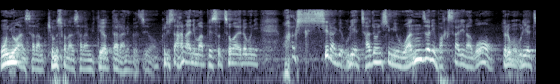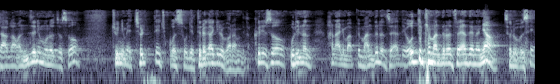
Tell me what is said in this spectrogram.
온유한 사람, 겸손한 사람이 되었다라는 거죠. 그래서 하나님 앞에서 저와 여러분이 확실하게 우리의 자존심이 완전히 박살이 나고 여러분 우리의 자아가 완전히 무너져서 주님의 절대 주권 속에 들어가기를 바랍니다. 그래서 우리는 하나님 앞에 만들어져야 돼요. 어떻게 만들어져야 되느냐? 들어보세요.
